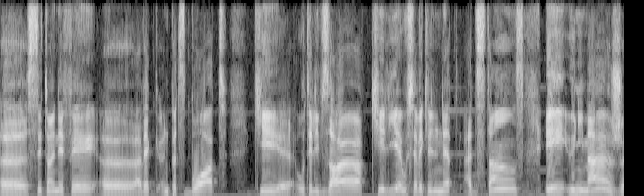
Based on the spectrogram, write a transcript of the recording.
euh, c'est un effet euh, avec une petite boîte qui est au téléviseur, qui est lié aussi avec les lunettes à distance et une image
